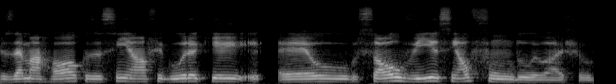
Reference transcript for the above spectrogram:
José Marrocos, assim, é uma figura que eu só ouvi, assim, ao fundo, eu acho.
